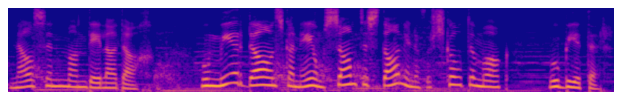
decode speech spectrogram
Nelson Mandela Dag. Hoe meer dae ons kan hê om saam te staan en 'n verskil te maak, hoe beter.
